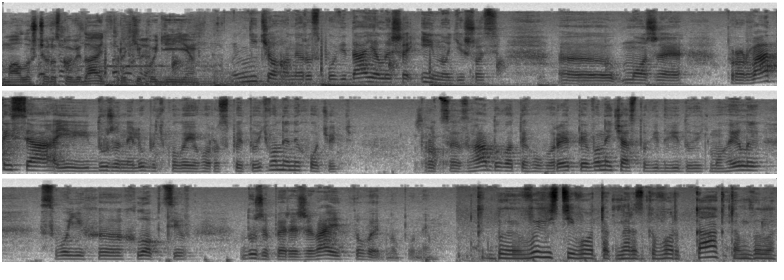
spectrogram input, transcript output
мало що розповідають про ті події Нічого не розповідає, лише іноді щось е, може прорватися і дуже не любить, коли його розпитують. Вони не хочуть про це згадувати, говорити. Вони часто відвідують могили своїх е, хлопців, дуже переживають, то видно по ним. как бы вывести его так на разговор, как там было.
